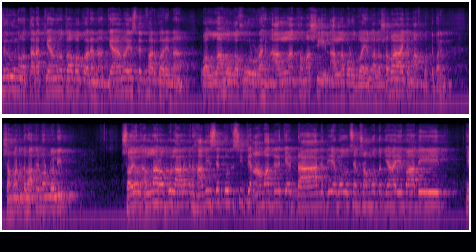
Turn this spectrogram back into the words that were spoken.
ফেরুন তারা কেন তবা করে না, কেন ইস্তেকভার করে না? ও আল্লাহ গফুর রাহিম। আল্লাহ ক্ষমাশীল, আল্লাহ বড় দয়ালু, আল্লাহ সবাইকে মাফ করতে পারেন। সম্মানিত ভাতৃমণ্ডলী স্বয়ং আল্লাহ রব্বুল আলমিন হাদিসে কুদসিতে আমাদেরকে ডাক দিয়ে বলছেন ইবাদি, হে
